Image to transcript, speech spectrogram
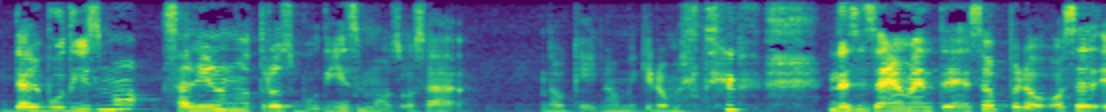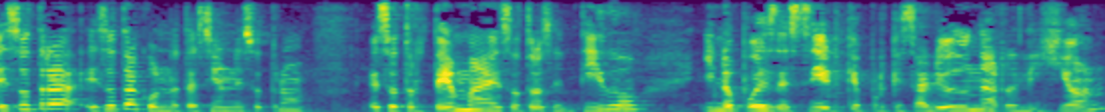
del budismo salieron otros budismos, o sea, ok, no me quiero meter necesariamente en eso, pero, o sea, es otra, es otra connotación, es otro, es otro tema, es otro sentido, y no puedes decir que porque salió de una religión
